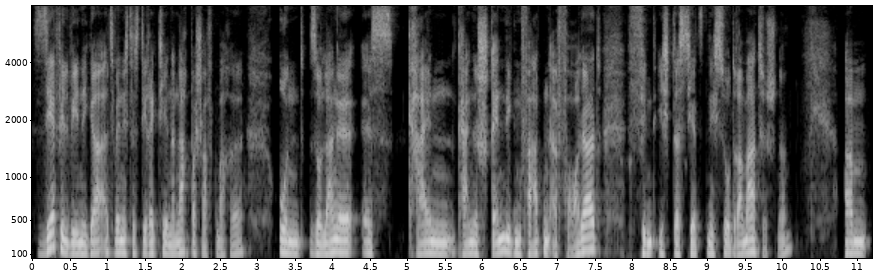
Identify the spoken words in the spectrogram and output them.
sehr viel weniger, als wenn ich das direkt hier in der Nachbarschaft mache. Und solange es kein, keine ständigen Fahrten erfordert, finde ich das jetzt nicht so dramatisch. Ne? Ähm,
